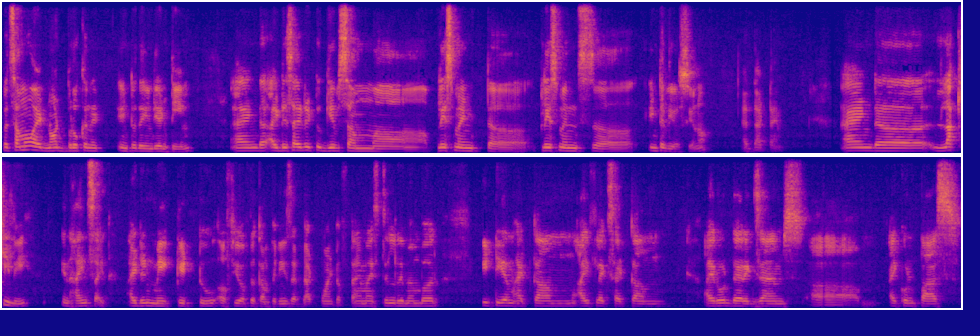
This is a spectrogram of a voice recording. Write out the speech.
But somehow I had not broken it into the Indian team, and I decided to give some uh, placement placements interviews. You know, at that time, and luckily in hindsight, I didn't make it to a few of the companies at that point of time. I still remember ETM had come, iFlex had come. I wrote their exams. Um, I couldn't pass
